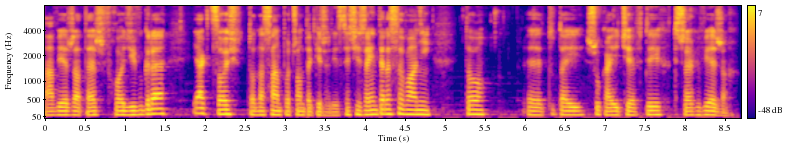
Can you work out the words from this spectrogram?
ta wieża też wchodzi w grę. Jak coś, to na sam początek, jeżeli jesteście zainteresowani, to y, tutaj szukajcie w tych trzech wieżach.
